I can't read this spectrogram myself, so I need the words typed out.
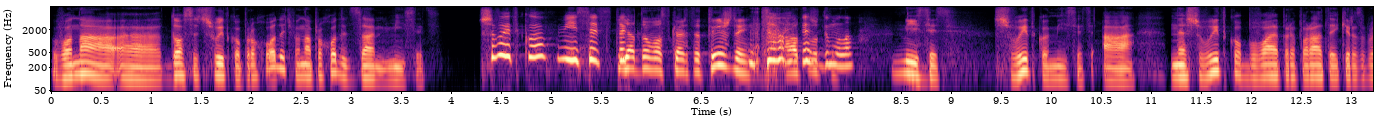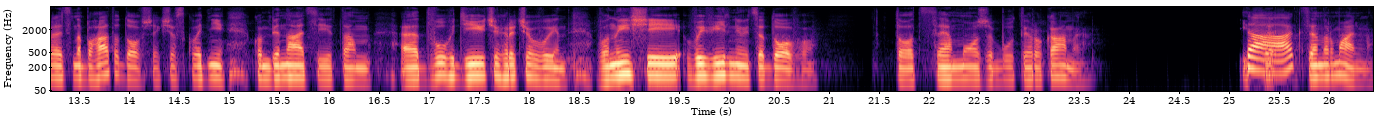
вона е, досить швидко проходить, вона проходить за місяць. Швидко, місяць. Так, Я думав, скажете тиждень, так а теж тут думала. місяць. Швидко місяць, а не швидко буває препарати, які розробляються набагато довше, якщо складні комбінації там е, двох діючих речовин, вони ще й вивільнюються довго, то це може бути роками. І Так. Це, це нормально.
